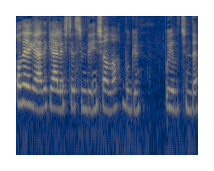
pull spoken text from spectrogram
Odaya geldik yerleşeceğiz şimdi inşallah bugün. Bu yıl içinde.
